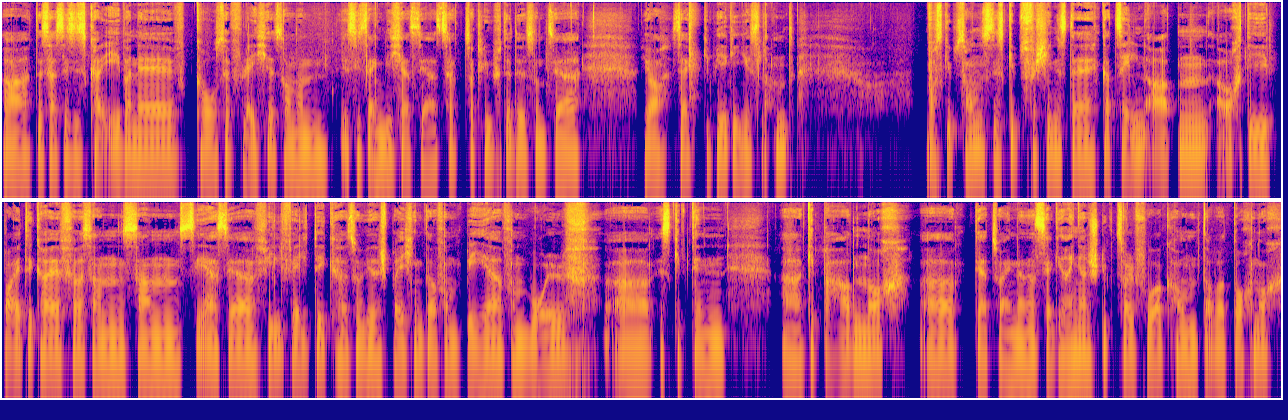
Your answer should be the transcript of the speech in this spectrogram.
Äh, das heißt, es ist keine ebene, große Fläche, sondern es ist eigentlich ein sehr, sehr zerklüftetes und sehr, ja, sehr gebirgiges Land. Was gibt's sonst? Es gibt verschiedenste Gazellenarten. Auch die Beutegreifer sind, sind sehr, sehr vielfältig. Also wir sprechen da vom Bär, vom Wolf. Äh, es gibt den äh, Geparden noch, äh, der zwar in einer sehr geringen Stückzahl vorkommt, aber doch noch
